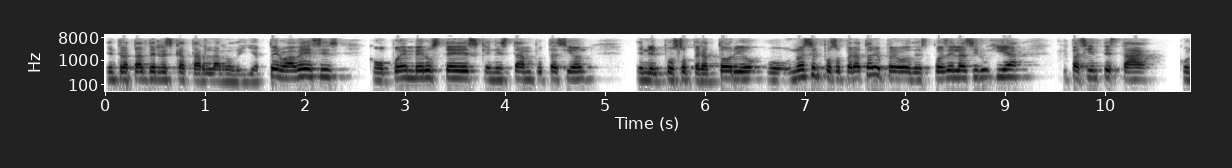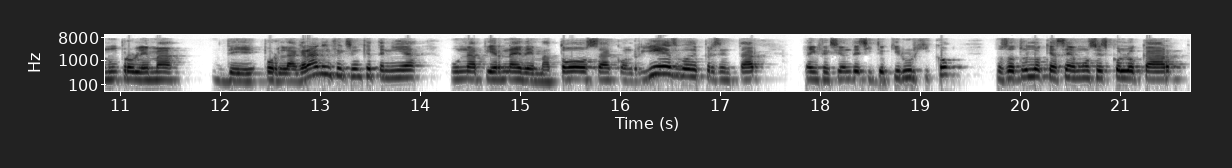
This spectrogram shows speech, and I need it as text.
en tratar de rescatar la rodilla. Pero a veces, como pueden ver ustedes que en esta amputación en el posoperatorio, o no es el posoperatorio, pero después de la cirugía, el paciente está con un problema de, por la gran infección que tenía, una pierna edematosa, con riesgo de presentar la infección de sitio quirúrgico. Nosotros lo que hacemos es colocar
